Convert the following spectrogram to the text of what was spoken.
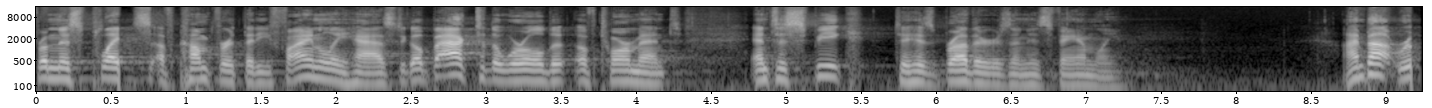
from this place of comfort that he finally has to go back to the world of torment and to speak to his brothers and his family. I'm not really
